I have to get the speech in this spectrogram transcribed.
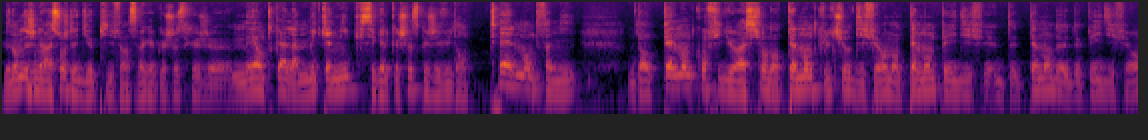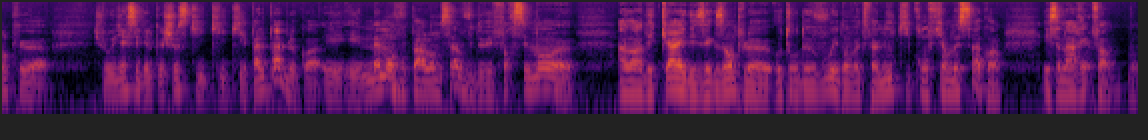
Le nombre de générations, je l'ai dit au pif. Hein, c'est pas quelque chose que je. Mais en tout cas, la mécanique, c'est quelque chose que j'ai vu dans tellement de familles dans tellement de configurations, dans tellement de cultures différentes, dans tellement de pays, tellement de, pays différents que euh, je peux vous dire que c'est quelque chose qui, est palpable, quoi. Et, même en vous parlant de ça, vous devez forcément euh, avoir des cas et des exemples euh, autour de vous et dans votre famille qui confirment ça, quoi. Et ça n'a rien... Enfin, bon,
